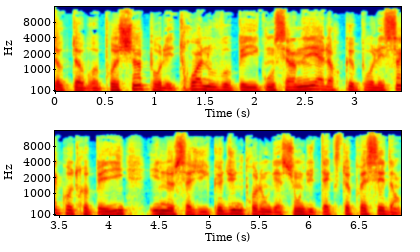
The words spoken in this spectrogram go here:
octobre prochain pour les trois nouveaux pays concernés, alors que pour les cinq autres pays, il ne s'agit que d'une prolongation du texte précédent.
